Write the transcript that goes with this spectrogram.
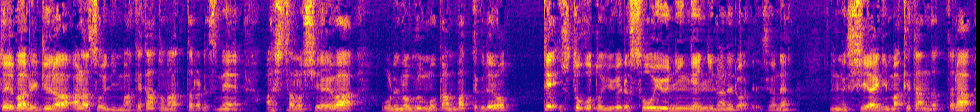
例えば、レギュラー争いに負けたとなったらですね、明日の試合は俺の分も頑張ってくれよって一言言えるそういう人間になれるわけですよね。うん、試合に負けたんだったら、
